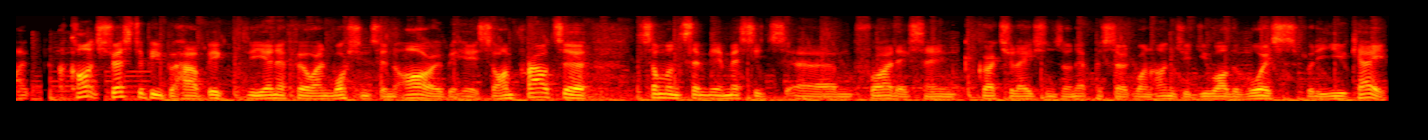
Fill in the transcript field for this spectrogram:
I, I can't stress to people how big the NFL and Washington are over here. So I'm proud to. Someone sent me a message um, Friday saying, "Congratulations on episode 100. You are the voice for the UK,"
